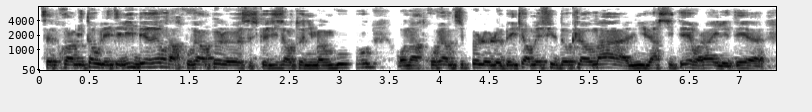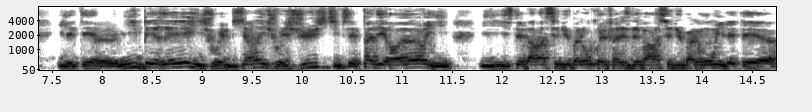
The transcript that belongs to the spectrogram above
cette première mi-temps où il était libéré, on a retrouvé un peu le, c'est ce que disait Anthony Mangou, on a retrouvé un petit peu le, Baker Mayfield d'Oklahoma à l'université. Voilà, il était il était libéré, il jouait bien, il jouait juste, il faisait pas d'erreur, il, il, se débarrassait du ballon quand il fallait se débarrasser du ballon, il était euh,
